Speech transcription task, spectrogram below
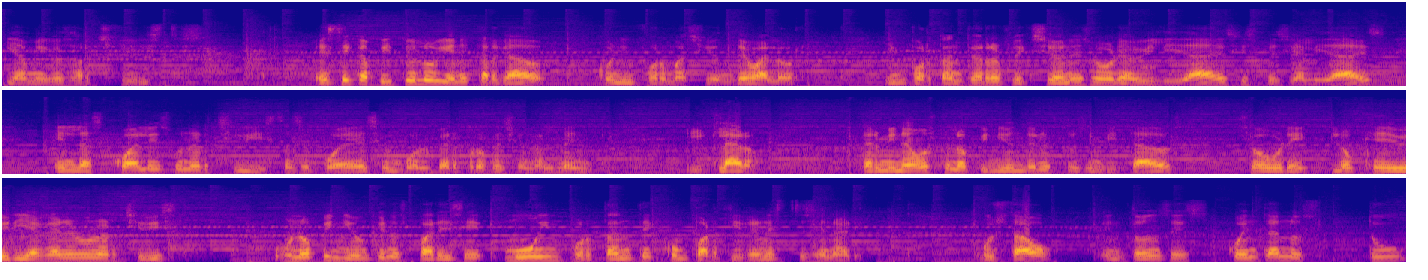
y amigos archivistas. Este capítulo viene cargado con información de valor, importantes reflexiones sobre habilidades y especialidades en las cuales un archivista se puede desenvolver profesionalmente. Y claro, terminamos con la opinión de nuestros invitados sobre lo que debería ganar un archivista, una opinión que nos parece muy importante compartir en este escenario. Gustavo, entonces cuéntanos tú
